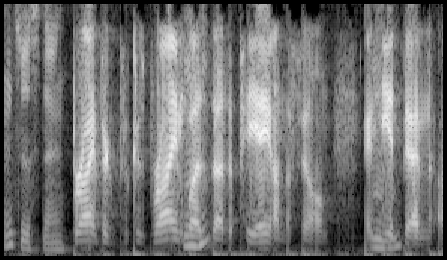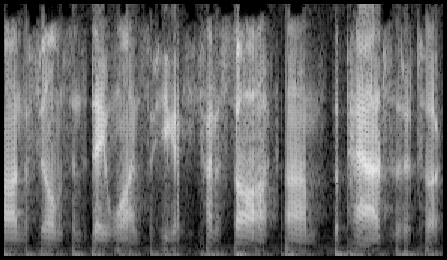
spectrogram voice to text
Interesting. Bryan, because Bryan was uh, the PA on the film, and he had Mhm. been on the film since day one, so he, he kind of saw um, the paths that it took.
